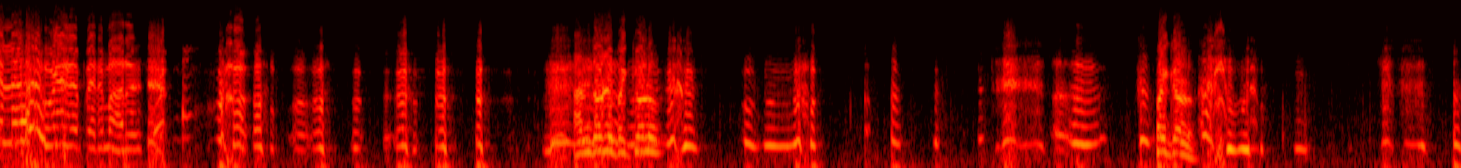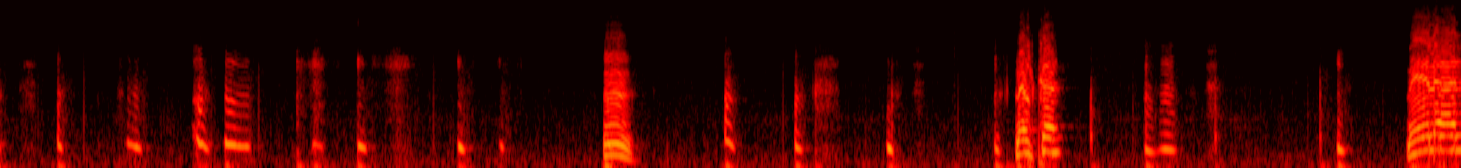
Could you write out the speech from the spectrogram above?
എല്ലാവരും കൂടി എന്നെ പെരുമാറ്. അന്തോണി പൊയ്ക്കോളൂ. ഉം. നിൽക്ക് മേലാൽ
